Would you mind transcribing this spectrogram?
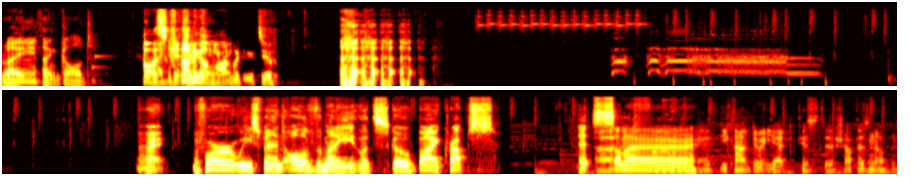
Right, Yeah. thank God. Oh, I was did it counting along anyway. with you too. All right. Before we spend all of the money, let's go buy crops. it's Uh, summer. F- uh, you can't do it yet because the shop isn't open.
